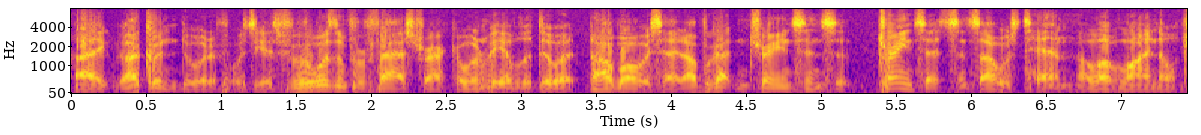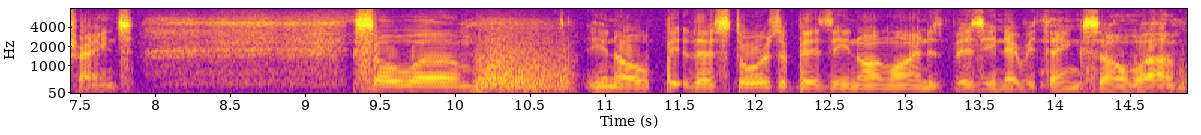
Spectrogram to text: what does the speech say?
I, I couldn't do it if it was if it wasn't for fast track I wouldn't be able to do it. I've always had I've gotten trained since train sets since I was 10. I love Lionel trains. So um, you know the stores are busy and online is busy and everything. So uh,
